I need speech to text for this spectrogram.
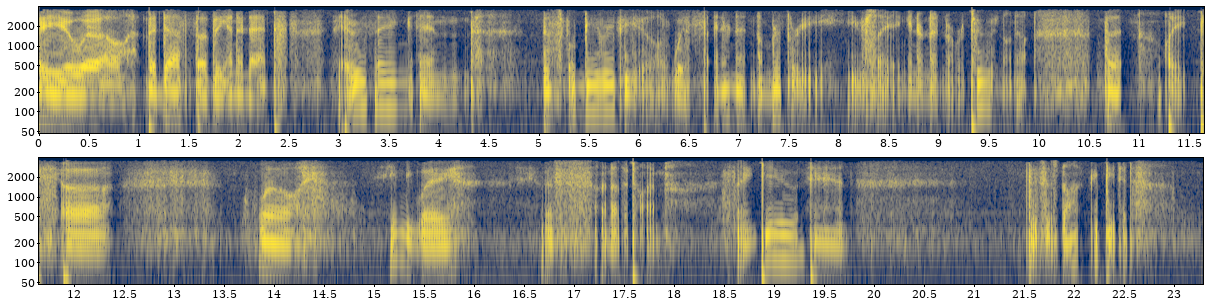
You will the death of the internet. Everything and this will be revealed with internet number three. You're saying internet number two is not out. But, like, uh, well, anyway, this another time. Thank you. and.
